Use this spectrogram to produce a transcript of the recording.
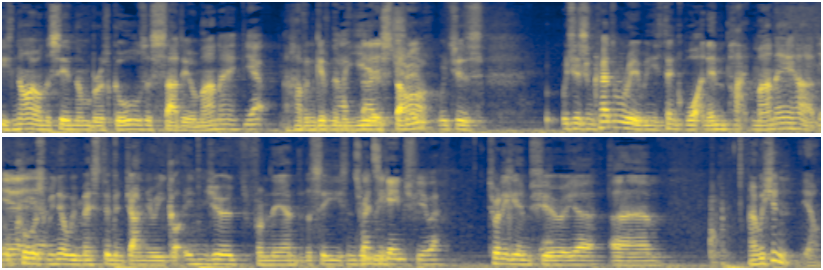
he's now on the same number of goals as Sadio Mane. Yeah, having given them that, a year start, true. which is which is incredible, really, when you think what an impact Mane had. Yeah, of course, yeah. we know we missed him in January. He got injured from the end of the season. Twenty games fewer. Twenty games fewer, yeah. yeah. Um, and we shouldn't, you know,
